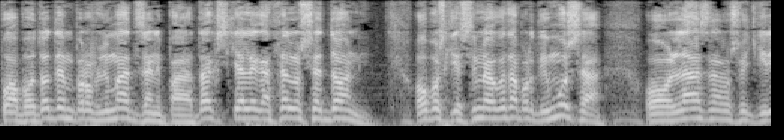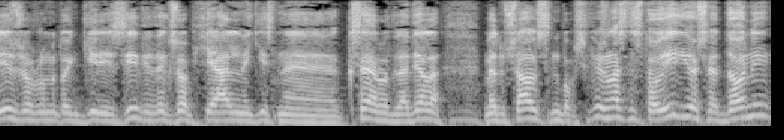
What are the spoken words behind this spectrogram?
που από τότε με προβλημάτιζαν οι παρατάξεις και έλεγα θέλω σεντόνι. Όπως και σήμερα, εγώ θα προτιμούσα ο Λάζαρος, ο Κυρίζογλου με τον Κυριζίδη, δεν ξέρω ποιοι άλλοι είναι εκεί, στην, ε, ξέρω δηλαδή, αλλά με τους άλλους συνυποψηφίου να είστε στο ίδιο σεντόνι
